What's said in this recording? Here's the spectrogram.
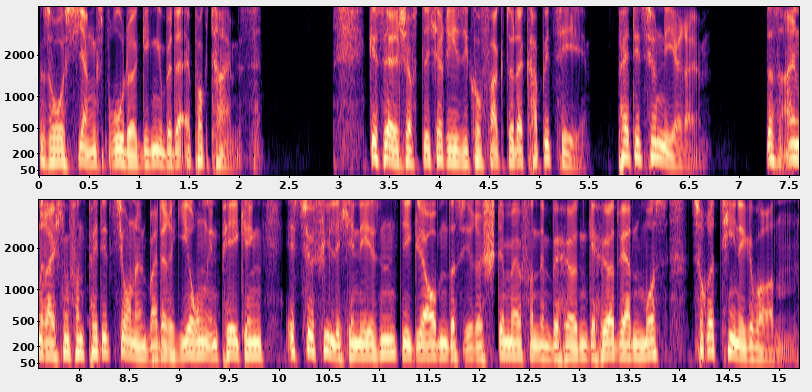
so Xiangs Bruder gegenüber der Epoch Times. Gesellschaftlicher Risikofaktor der KPC. Petitionäre. Das Einreichen von Petitionen bei der Regierung in Peking ist für viele Chinesen, die glauben, dass ihre Stimme von den Behörden gehört werden muss, zur Routine geworden.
